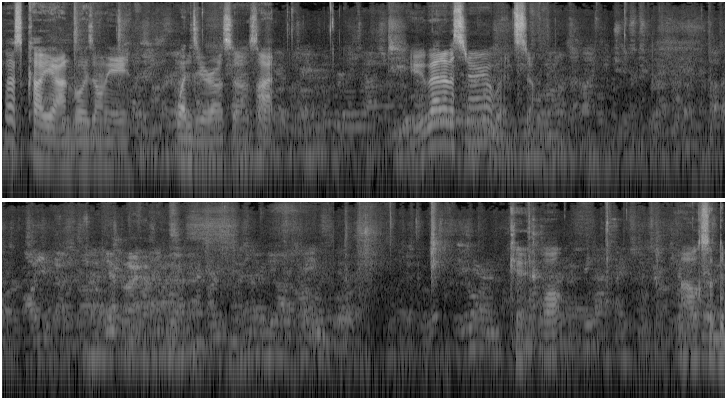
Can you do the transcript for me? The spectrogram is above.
Plus, Kaiu Envoy is only 1 0, so it's not too bad of a scenario, but still. Okay, well, with the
